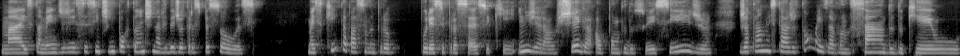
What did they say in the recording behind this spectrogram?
mas também de se sentir importante na vida de outras pessoas. Mas quem está passando por, por esse processo e que, em geral, chega ao ponto do suicídio, já está num estágio tão mais avançado do que o,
